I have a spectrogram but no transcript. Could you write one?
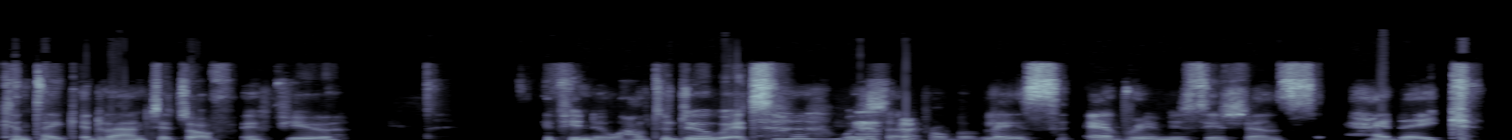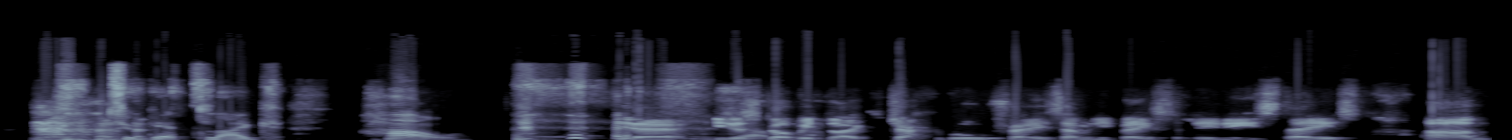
can take advantage of if you if you know how to do it, which I probably is every musician's headache to get like how. yeah, you just Yeah. got to be like jack of all trades, haven't you? Basically, these days. Um,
